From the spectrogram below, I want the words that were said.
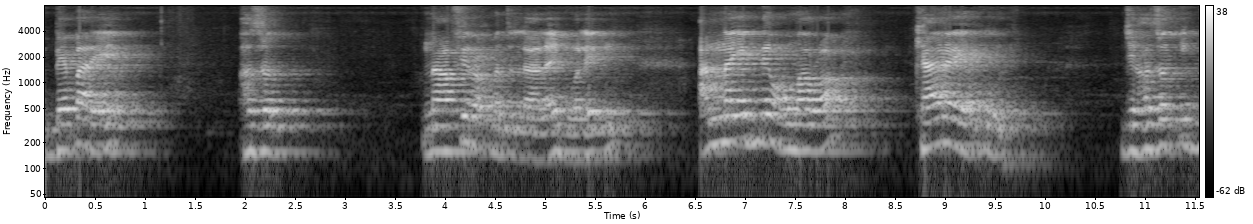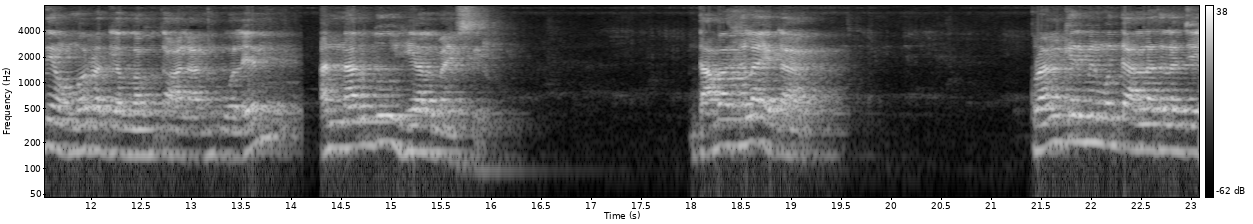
ব্যাপারে হজরত নাফির রহমতুল্লাহ আলাই বলেন, আন্না ইবনে ওমর খ্যানা ইয়াকুল যে হজরত ইবনে ওমর রাদি আল্লাহ তালু বলেন, আন্নারদু হিয়াল মাইসির। দাবা খেলা এটা। কোরআন কেরিমের মধ্যে আল্লাহ তালা যে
